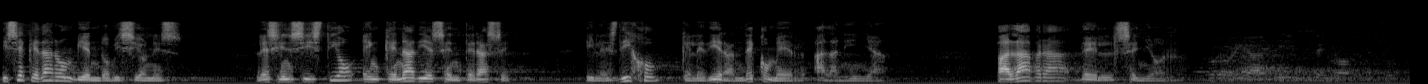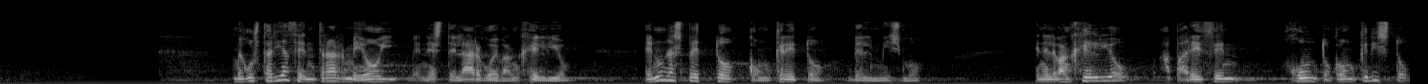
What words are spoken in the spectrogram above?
y se quedaron viendo visiones. Les insistió en que nadie se enterase y les dijo que le dieran de comer a la niña. Palabra del Señor. Me gustaría centrarme hoy en este largo Evangelio en un aspecto concreto del mismo. En el Evangelio aparecen, junto con Cristo,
